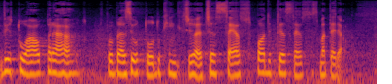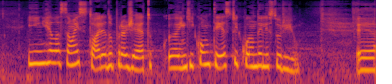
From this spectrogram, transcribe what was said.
virtual para o Brasil todo. Quem tiver acesso pode ter acesso a esse material. E em relação à história do projeto, ah, em que contexto e quando ele surgiu? É,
